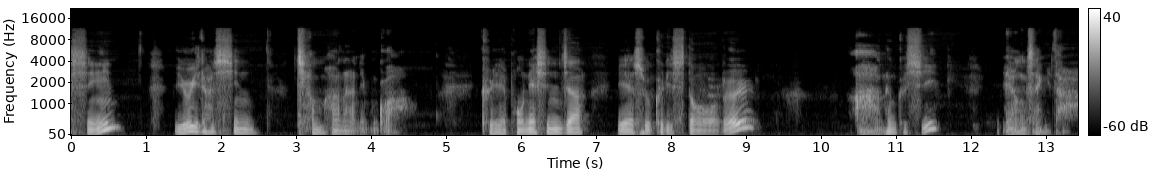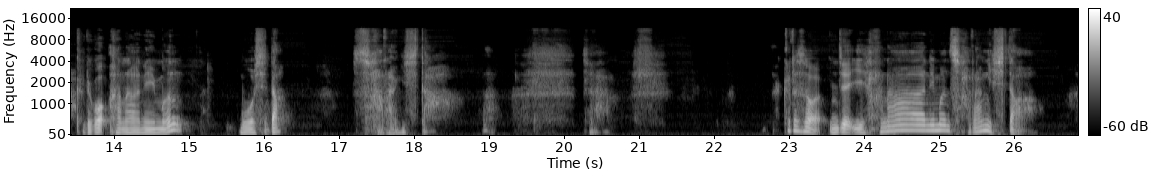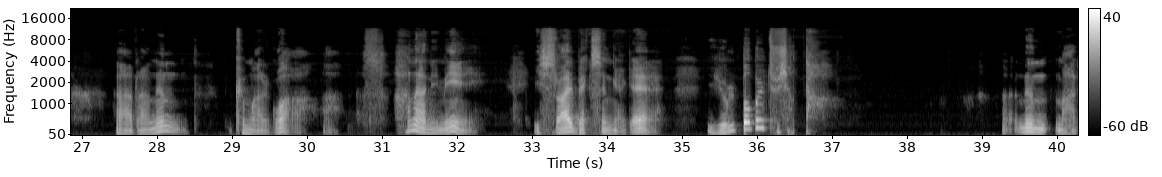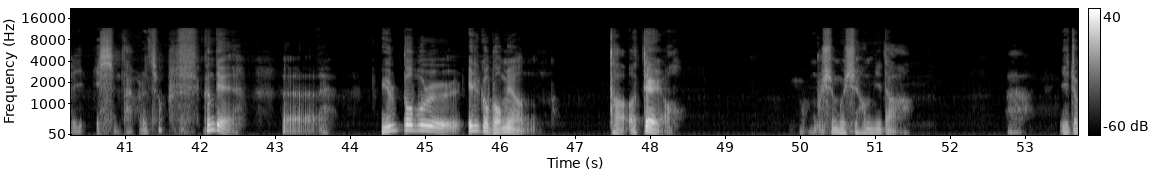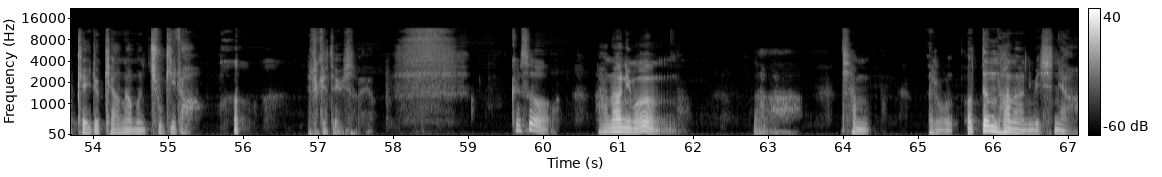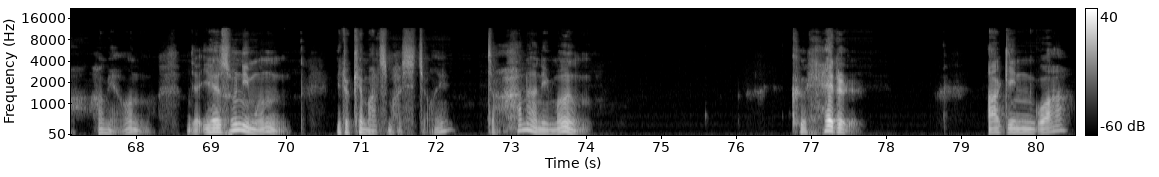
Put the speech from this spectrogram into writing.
유일하신 유일하신 참 하나님과 그의 보내신 자 예수 그리스도를 아는 것이 영생이다. 그리고 하나님은 무엇이다? 사랑이시다. 자, 그래서 이제 이 하나님은 사랑이시다. 라는 그 말과 하나님이 이스라엘 백성에게 율법을 주셨다. 는 말이 있습니다. 그렇죠? 근데, 율법을 읽어보면 다 어때요? 무시무시합니다. 아, 이렇게 이렇게 안 하면 죽이라. 이렇게 되어 있어요. 그래서 하나님은 아, 참 여러분 어떤 하나님이시냐 하면 이제 예수님은 이렇게 말씀하시죠. 자 하나님은 그 해를 악인과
